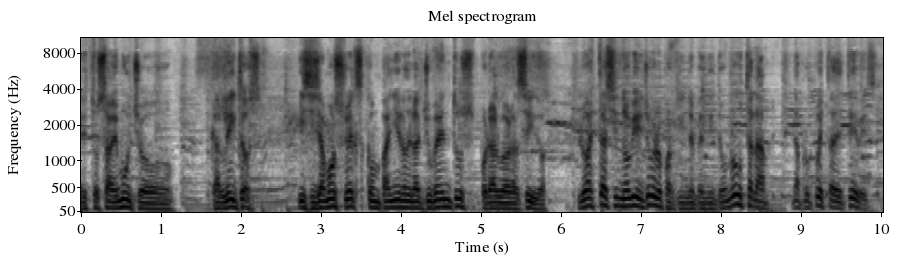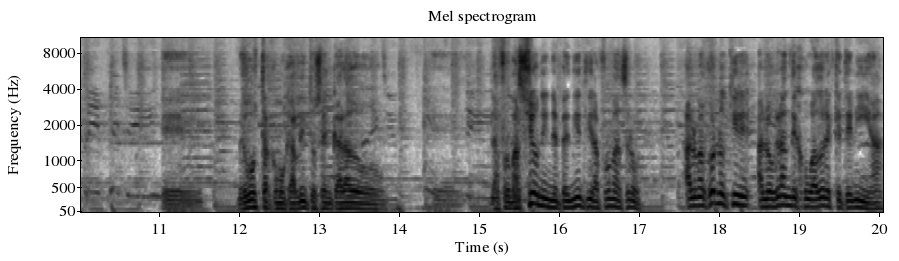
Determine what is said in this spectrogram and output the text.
esto sabe mucho Carlitos, y si llamó a su ex compañero de la Juventus, por algo habrá sido. Lo está haciendo bien, yo veo los partidos independientes. Me gusta la, propuesta de Tevez. Eh, me gusta como Carlitos ha encarado la formación de Independiente y la forma de hacerlo. A lo mejor no tiene a los grandes jugadores que tenía,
